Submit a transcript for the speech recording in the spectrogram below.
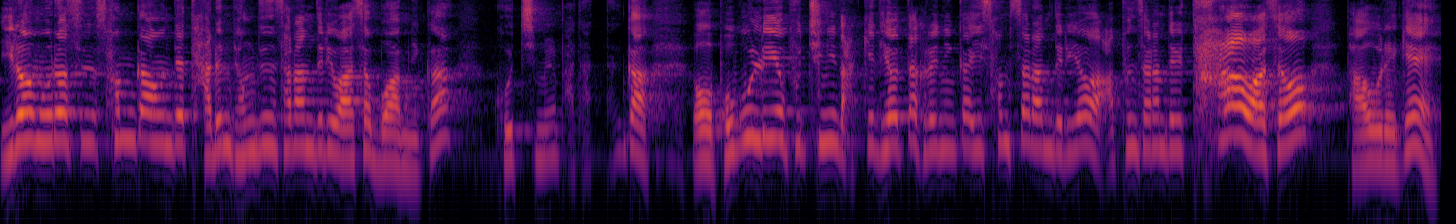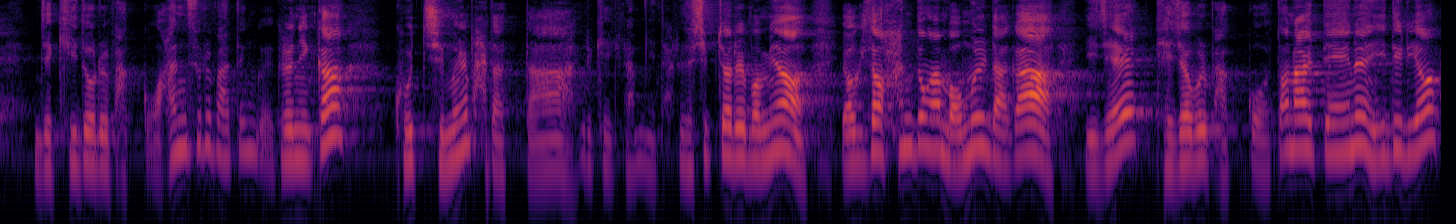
이러므로 섬 가운데 다른 병든 사람들이 와서 뭐 합니까? 고침을 받았다. 그러니까 어, 보블리오 부친이 낫게 되었다 그러니까 이 섬 사람들이요. 아픈 사람들이 다 와서 바울에게 이제 기도를 받고 안수를 받은 거예요. 그러니까 고침을 받았다 이렇게 얘기를 합니다. 그래서 10절을 보면 여기서 한동안 머물다가 이제 대접을 받고 떠날 때에는 이들이요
